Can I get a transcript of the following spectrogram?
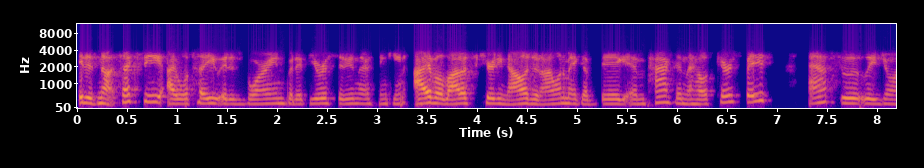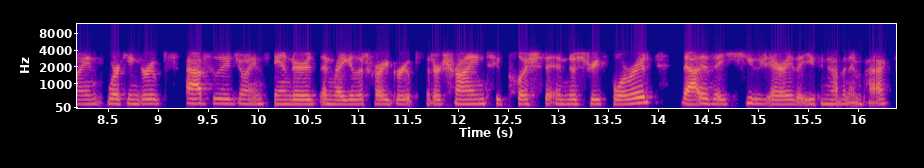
it is not sexy. I will tell you it is boring, but if you're sitting there thinking, I have a lot of security knowledge and I want to make a big impact in the healthcare space, absolutely join working groups, absolutely join standards and regulatory groups that are trying to push the industry forward. That is a huge area that you can have an impact.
